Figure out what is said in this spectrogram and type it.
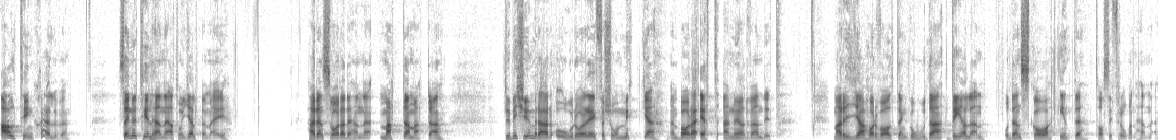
allting själv? Säg nu till henne att hon hjälper mig. Herren svarade henne, Marta, Marta, du bekymrar och oroar dig för så mycket, men bara ett är nödvändigt. Maria har valt den goda delen och den ska inte tas ifrån henne.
